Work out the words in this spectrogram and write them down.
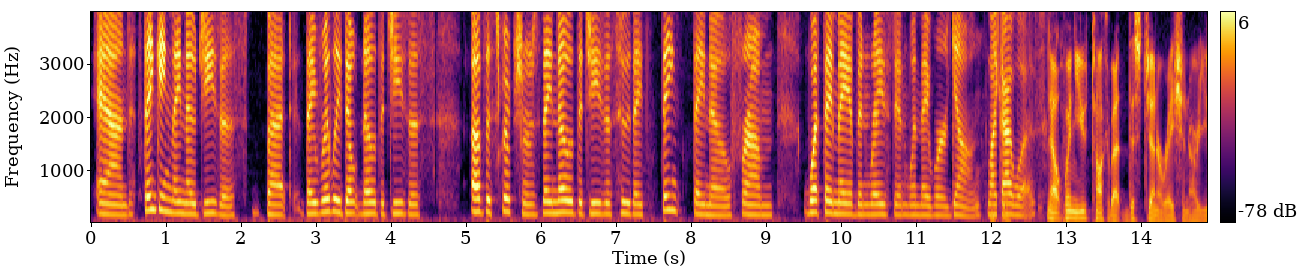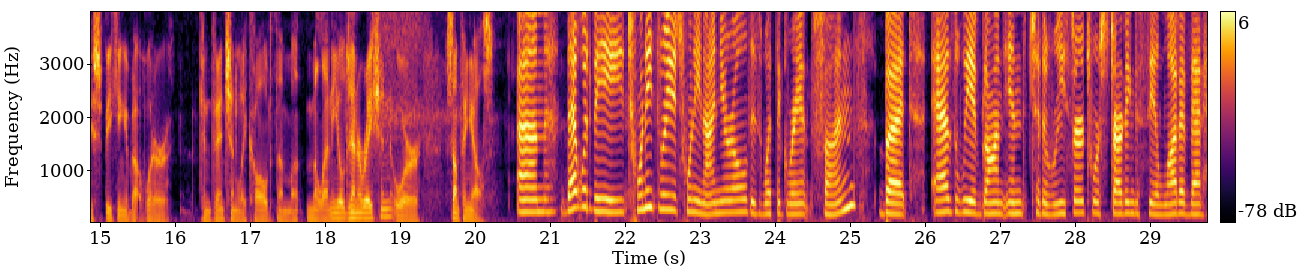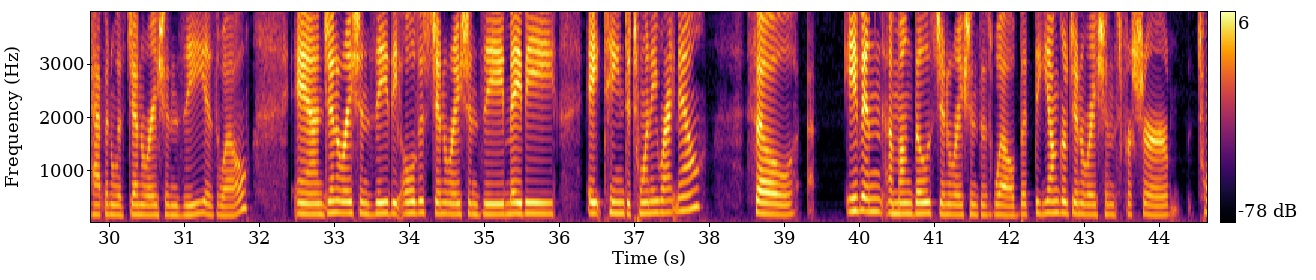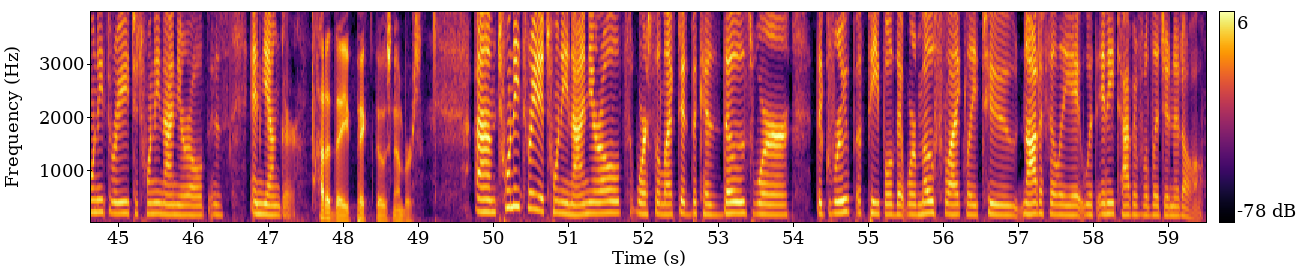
and thinking they know Jesus, but they really don't know the Jesus of the scriptures. They know the Jesus who they think they know from what they may have been raised in when they were young, like okay. I was. Now, when you talk about this generation, are you speaking about what are conventionally called the millennial generation or something else? Um, that would be 23 to 29 year old is what the grant funds. But as we have gone into the research, we're starting to see a lot of that happen with Generation Z as well. And Generation Z, the oldest Generation Z, maybe 18 to 20 right now. So even among those generations as well, but the younger generations for sure, 23 to 29 year olds is and younger. How did they pick those numbers? Um, 23 to 29 year olds were selected because those were the group of people that were most likely to not affiliate with any type of religion at all.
